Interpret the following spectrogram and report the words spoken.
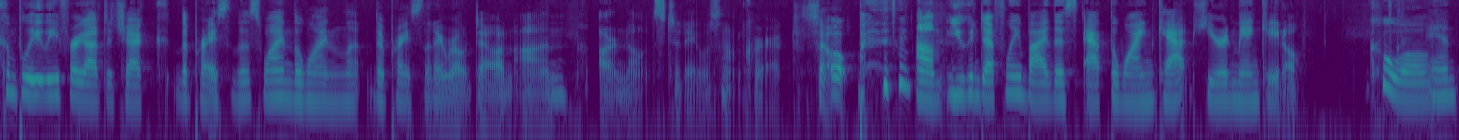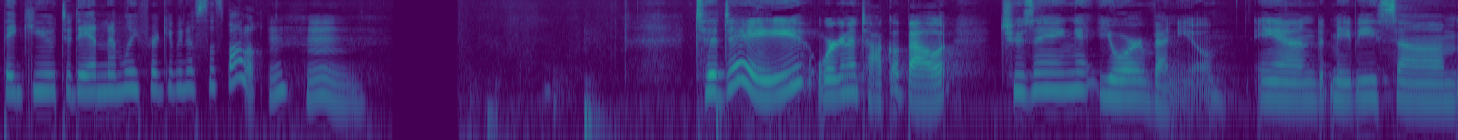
completely forgot to check the price of this wine. The wine, le- the price that I wrote down on our notes today was not correct. So, um, you can definitely buy this at the Wine Cat here in Mankato. cool. And thank you to Dan and Emily for giving us this bottle. Mm-hmm. Today, we're going to talk about choosing your venue and maybe some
